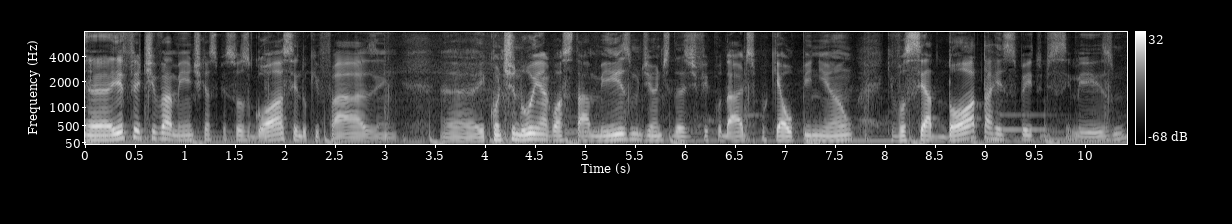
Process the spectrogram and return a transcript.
uh, efetivamente que as pessoas gostem do que fazem uh, e continuem a gostar mesmo diante das dificuldades, porque a opinião que você adota a respeito de si mesmo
